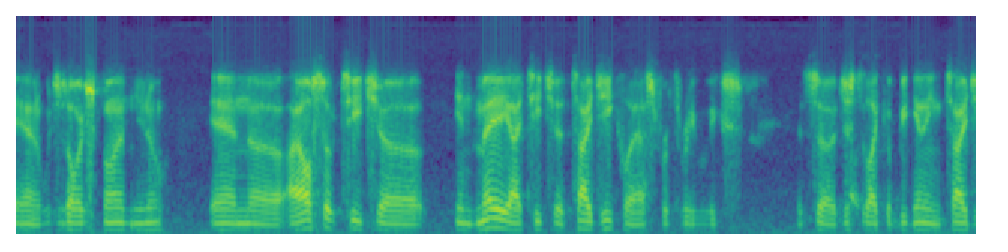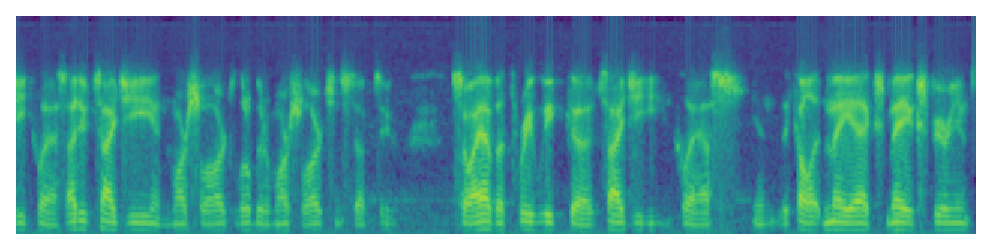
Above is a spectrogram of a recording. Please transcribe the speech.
and which is always fun. You know. And uh, I also teach uh, in May. I teach a Tai Chi class for three weeks it's uh, just like a beginning Tai Chi class. I do Tai Chi and martial arts, a little bit of martial arts and stuff too. So I have a three-week uh, Chi class, and they call it May X, May Experience.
